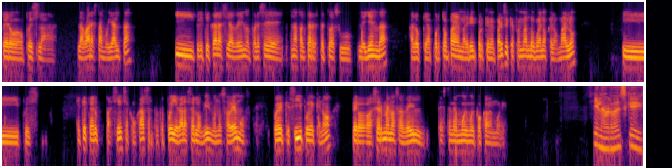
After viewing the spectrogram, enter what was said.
pero pues la, vara está muy alta. Y criticar así a Bale me parece una falta de respeto a su leyenda, a lo que aportó para el Madrid, porque me parece que fue más lo bueno que lo malo. Y pues hay que tener paciencia con Hazard, porque puede llegar a ser lo mismo, no sabemos. Puede que sí, puede que no, pero hacer menos a Bale es tener muy, muy poca memoria. Sí, la verdad es que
